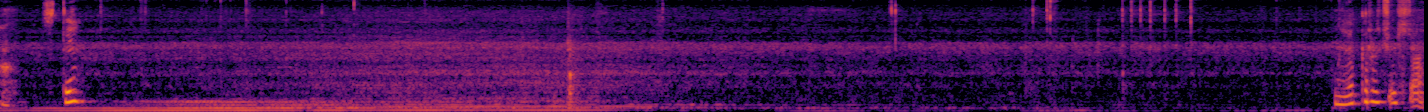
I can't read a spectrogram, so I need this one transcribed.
А, це ти? Я, коротше, все.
